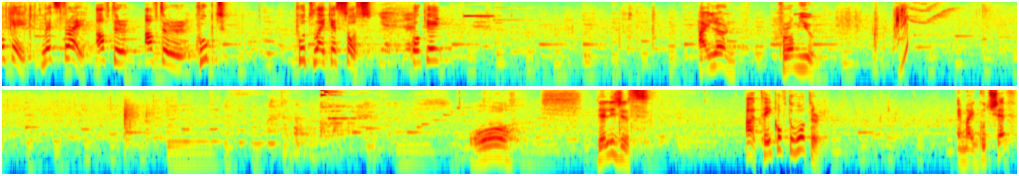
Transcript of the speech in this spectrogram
Okay, let's try. After after cooked, put like a sauce. Okay. I learn from you. Oh, delicious. Ah, take off the water. Am I good chef?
